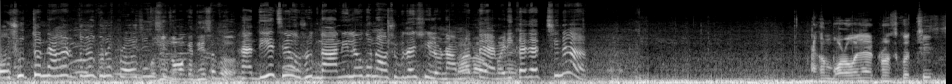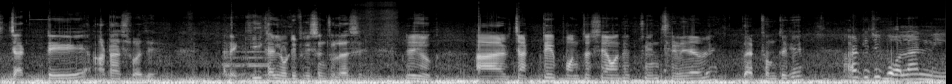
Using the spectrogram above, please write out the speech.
ওষুধ তো নেওয়ার তোমার কোনো প্রয়োজন ওষুধ ছিল? তোমাকে দিয়েছে তো? হ্যাঁ দিয়েছে। ওষুধ না নিলেও কোনো অসুবিধা ছিল না। আমরা তো আমেরিকা মানে- যাচ্ছি না। এখন বড় বাজার ক্রস করছি চারটে আঠাশ বাজে। আরে কি খালি নোটিফিকেশন চলে আসে? যাই হোক আর চারটে পঞ্চাশে আমাদের ট্রেন ছেড়ে যাবে প্ল্যাটফর্ম থেকে। আর কিছু বলার নেই।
